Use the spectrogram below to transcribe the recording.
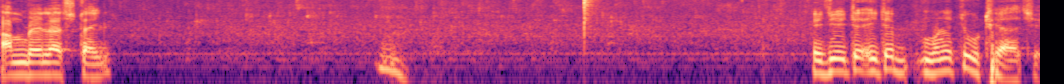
আমব্রেলা স্টাইল এই যে এটা এটা মনে হচ্ছে উঠে আছে।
